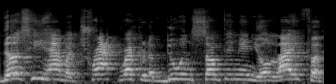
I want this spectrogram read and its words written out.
Does he have a track record of doing something in your life uh,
